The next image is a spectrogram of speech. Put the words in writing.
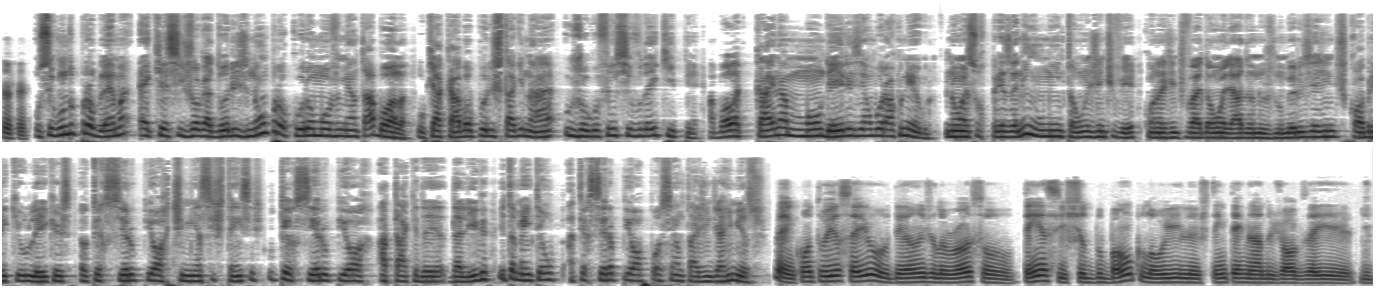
o segundo problema é que esses jogadores não procuram movimentar a bola, o que acaba por estagnar o jogo ofensivo da equipe. Né? A bola cai na mão deles e é um buraco negro. Não é surpresa nenhuma, então, a gente vê quando a gente vai dar uma olhada nos números e a gente descobre que o Lakers é o terceiro pior time em assistências, o terceiro pior ataque da, da liga e também tem a terceira pior porcentagem de arremessos. Bem, enquanto isso aí, o DeAngelo Russell tem assistido do banco, o Williams tem terminado os jogos aí de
